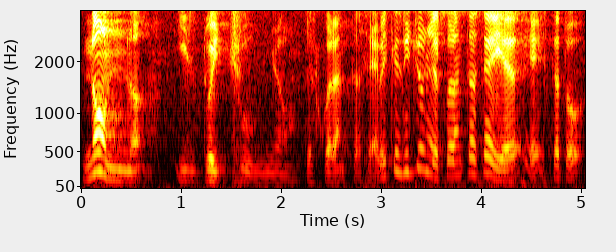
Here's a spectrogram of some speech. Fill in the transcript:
non il 2 giugno del 46, perché il 2 giugno del 46 è, è stato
